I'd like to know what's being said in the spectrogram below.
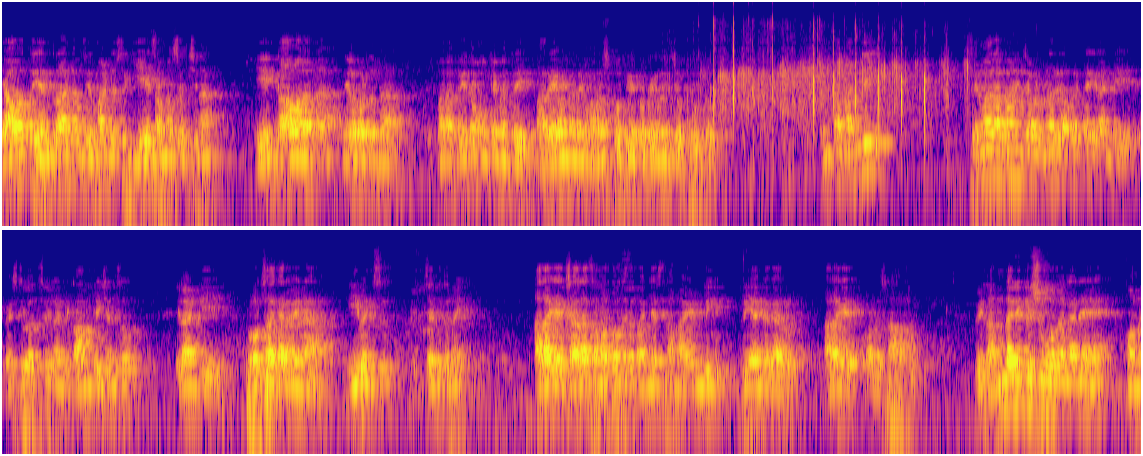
యావత్ యంత్రాంగం సినిమా ఇండస్ట్రీకి ఏ సమస్య వచ్చినా ఏం కావాలన్నా నిలబడుతున్న మన ప్రీతం ముఖ్యమంత్రి మా రేవంత్ అనే మనస్ఫూర్తిగా కృతజ్ఞతలు చెప్పుకుంటూ. ఇంతమంది సినిమాలు అభిమానించే వాళ్ళు ఉన్నారు కాబట్టి ఇలాంటి ఫెస్టివల్స్ ఇలాంటి కాంపిటీషన్స్ ఇలాంటి ప్రోత్సాహకరమైన ఈవెంట్స్ జరుగుతున్నాయి. అలాగే చాలా సమర్థవంతంగా పనిచేస్తున్న మా ఎండి ప్రియాంక గారు అలాగే వాళ్ళ స్టాఫ్ వీళ్ళందరి కృషి మూలంగానే మొన్న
